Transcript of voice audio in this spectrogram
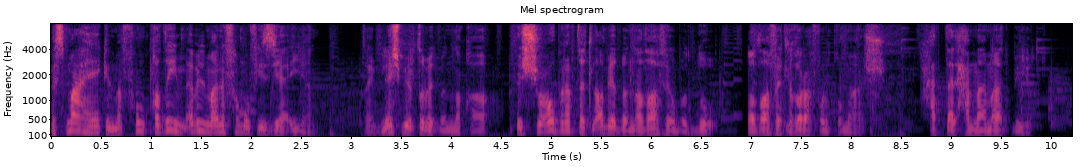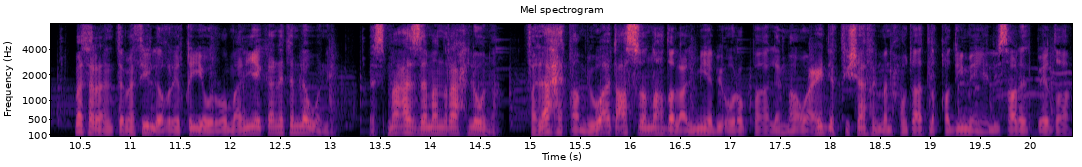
بس مع هيك المفهوم قديم قبل ما نفهمه فيزيائيا. طيب ليش بيرتبط بالنقاء؟ الشعوب ربطت الأبيض بالنظافة وبالضوء نظافة الغرف والقماش حتى الحمامات بيض. مثلا التماثيل الإغريقية والرومانية كانت ملونة. بس مع الزمن راح لونها فلاحقا بوقت عصر النهضة العلمية بأوروبا لما أعيد اكتشاف المنحوتات القديمة يلي صارت بيضة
